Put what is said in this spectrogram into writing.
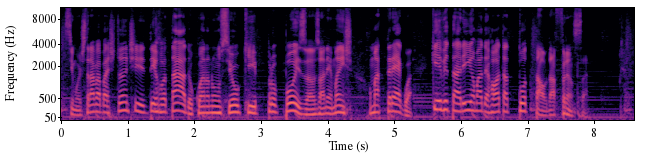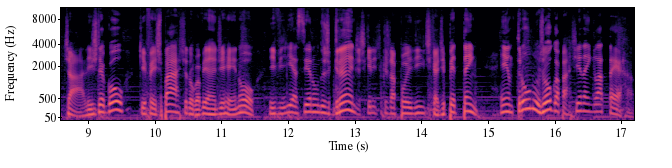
se mostrava bastante derrotado quando anunciou que propôs aos alemães uma trégua que evitaria uma derrota total da França. Charles de Gaulle, que fez parte do governo de Reynaud e viria a ser um dos grandes críticos da política de Pétain, entrou no jogo a partir da Inglaterra.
